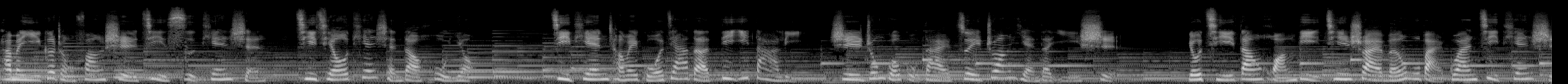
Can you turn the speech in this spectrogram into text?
他们以各种方式祭祀天神，祈求天神的护佑。祭天成为国家的第一大礼，是中国古代最庄严的仪式。尤其当皇帝亲率文武百官祭天时。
